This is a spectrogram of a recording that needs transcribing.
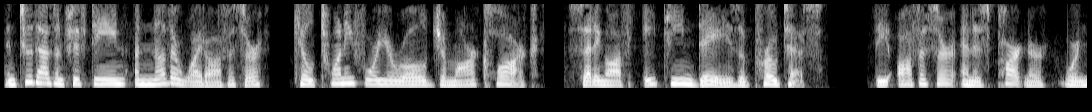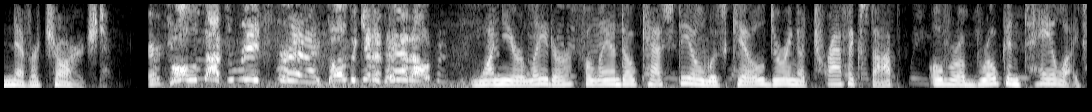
In 2015, another white officer killed 24 year old Jamar Clark, setting off 18 days of protests. The officer and his partner were never charged. I told him not to reach for it. I told him to get his hand out. One year later, Philando Castile was killed during a traffic stop over a broken taillight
